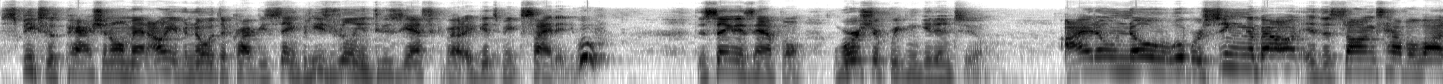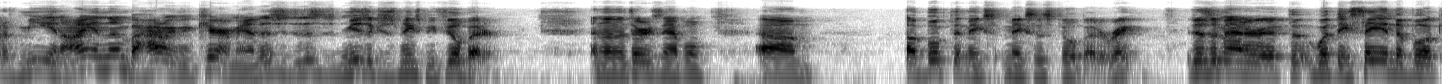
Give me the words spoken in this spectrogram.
speaks with passion. Oh man, I don't even know what the crap he's saying, but he's really enthusiastic about it. It gets me excited. Woo! The same example, worship we can get into. I don't know what we're singing about. If the songs have a lot of me and I in them, but I don't even care, man. This this music just makes me feel better. And then the third example, um, a book that makes makes us feel better, right? It doesn't matter if the, what they say in the book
